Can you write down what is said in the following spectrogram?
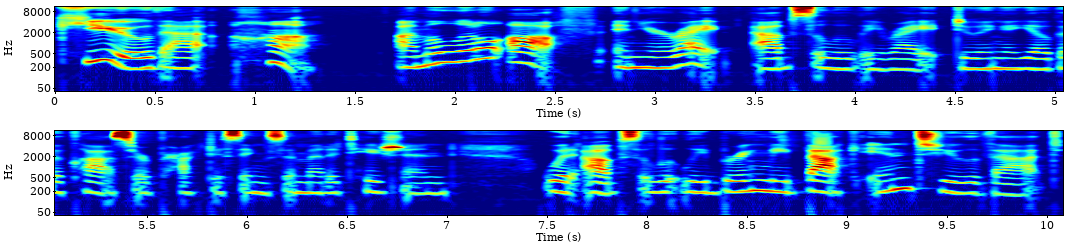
cue that, huh, I'm a little off. And you're right, absolutely right. Doing a yoga class or practicing some meditation would absolutely bring me back into that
